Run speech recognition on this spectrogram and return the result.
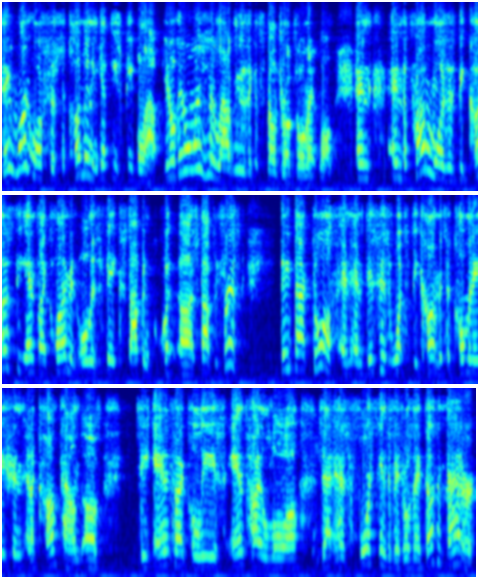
They want officers to come in and get these people out. You know, they don't want to hear loud music and smell drugs all night long. And and the problem was is because the anti-climate, all this fake stop and uh, stop and frisk, they backed off, and and this is what's become. It's a culmination and a compound of the anti-police, anti-law that has forced individuals, and it doesn't matter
